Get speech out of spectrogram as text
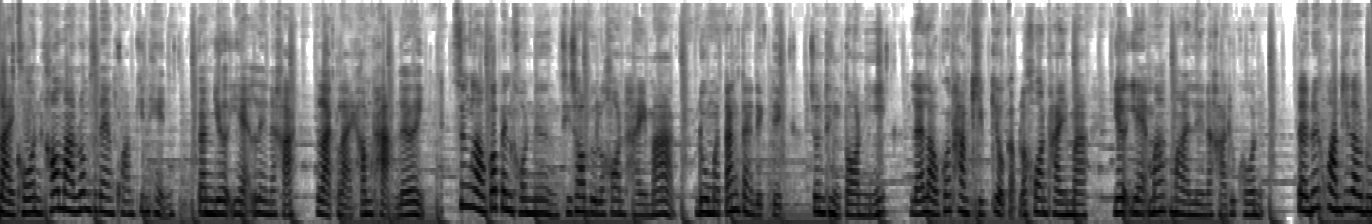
หลายคนเข้ามาร่วมแสดงความคิดเห็นกันเยอะแยะเลยนะคะ หลากหลายคำถามเลย ซึ่งเราก็เป็นคนหนึ่งที่ชอบดูละครไทยมาก ดูมาตั้งแต่เด็กๆ จนถึงตอนนี้ และเราก็ทำคลิปเกี่ยวกับละครไทยมาเยอะแยะมากมายเลยนะคะทุกคน แต่ด้วยความที่เราดู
